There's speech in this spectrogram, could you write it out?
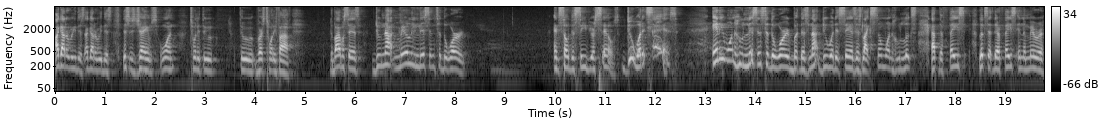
I got to read this. I got to read this. This is James 1 20 through, through verse 25. The Bible says, Do not merely listen to the word and so deceive yourselves. Do what it says. Anyone who listens to the word but does not do what it says is like someone who looks at the face, looks at their face in the mirror,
